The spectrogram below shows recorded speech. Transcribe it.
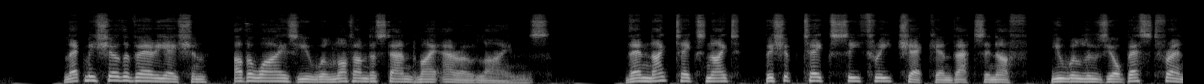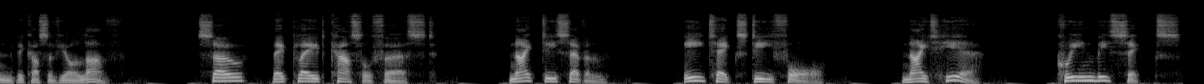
Let me show the variation, otherwise you will not understand my arrow lines. Then knight takes knight, bishop takes c3 check and that's enough, you will lose your best friend because of your love. So, they played castle first. Knight d7. e takes d4. Knight here. Queen b6.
